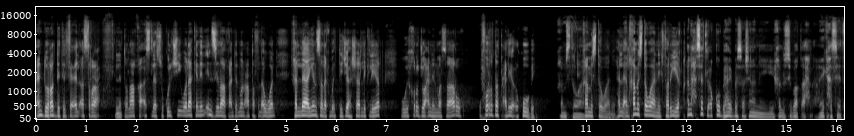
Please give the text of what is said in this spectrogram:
عنده ردة الفعل أسرع. الانطلاقه أسلس وكل شيء ولكن الانزلاق عند المنعطف الأول خلاه ينزلق باتجاه شارل لكلير ويخرجوا عن المسار وفرضت عليه عقوبة. خمس ثواني. خمس ثواني. هلا الخمس ثواني الفريق أنا حسيت العقوبة هاي بس عشان يخلوا السباق أحلى. هيك حسيت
